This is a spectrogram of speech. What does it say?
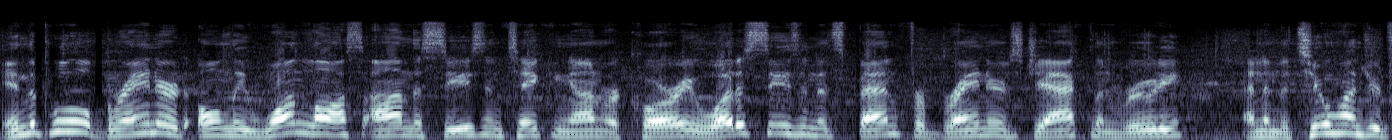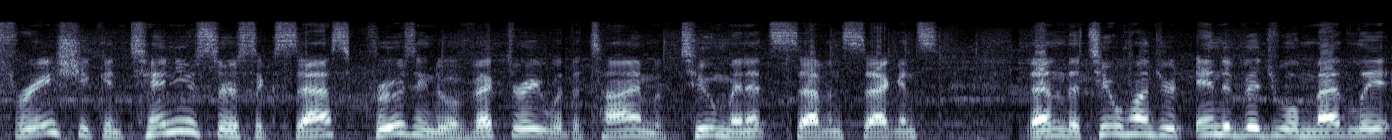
In the pool, Brainerd only one loss on the season, taking on Rocori. What a season it's been for Brainerd's Jacqueline Rudy. And in the 200 free, she continues her success, cruising to a victory with a time of 2 minutes 7 seconds. Then the 200 individual medley,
